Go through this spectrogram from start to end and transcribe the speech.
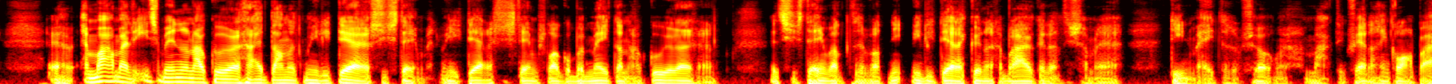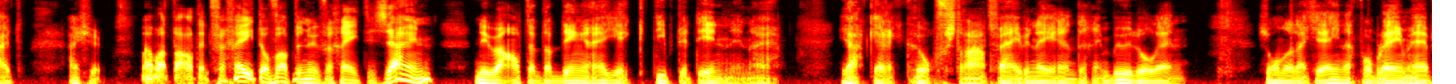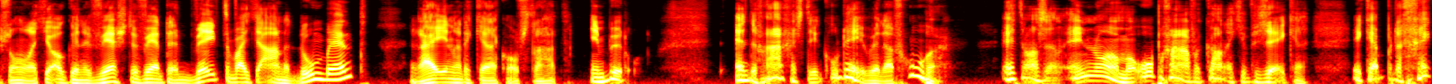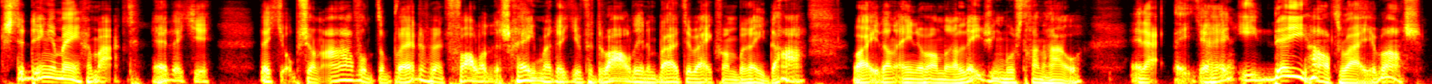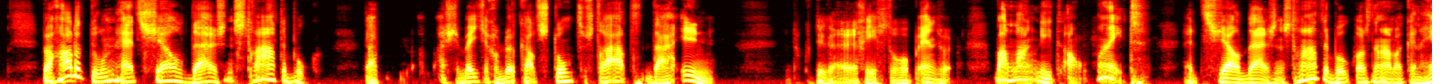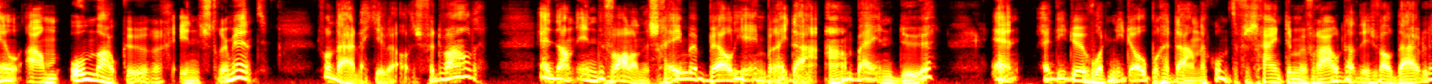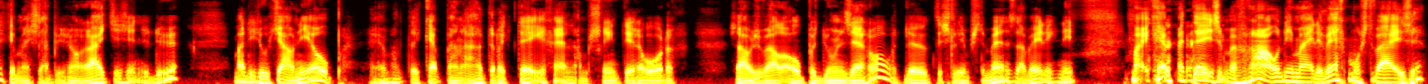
Eh, en maar met iets minder nauwkeurigheid dan het militaire systeem. Het militaire systeem ook op een meter nauwkeurig. En het systeem wat, eh, wat niet-militairen kunnen gebruiken, dat is dan eh, 10 meter of zo. Maakt ik verder geen klap uit. Als je, maar wat we altijd vergeten, of wat we nu vergeten zijn, nu we altijd dat ding, hè, je typt het in. En, eh, ja, Kerkhofstraat 95 in Budel. En zonder dat je enig probleem hebt, zonder dat je ook in de verste verte weet wat je aan het doen bent, rij je naar de Kerkhofstraat in Budel. En de vraag is natuurlijk, hoe deden we dat vroeger? Het was een enorme opgave, kan ik je verzekeren. Ik heb de gekste dingen meegemaakt. Dat, je, dat je op zo'n avond, op hè, met vallende schemer, dat je verdwaalde in een buitenwijk van Breda, waar je dan een of andere lezing moest gaan houden. En dat je geen idee had waar je was. We hadden toen het Shell 1000 stratenboek. Als je een beetje geluk had, stond de straat daarin. Natuurlijk een register op en Maar lang niet altijd. Het Shell 1000 stratenboek was namelijk een heel onnauwkeurig instrument. Vandaar dat je wel eens verdwaalde. En dan in de vallende schemer bel je in Breda aan bij een deur. En eh, die deur wordt niet open gedaan. Dan komt er verschijnt een mevrouw, dat is wel duidelijk. En meestal heb je zo'n rijtjes in de deur. Maar die doet jou niet open. Hè, want ik heb mijn uiterlijk tegen. En dan misschien tegenwoordig zou ze wel open doen en zeggen: Oh, wat leuk, de slimste mens, dat weet ik niet. Maar ik heb met deze mevrouw, die mij de weg moest wijzen,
